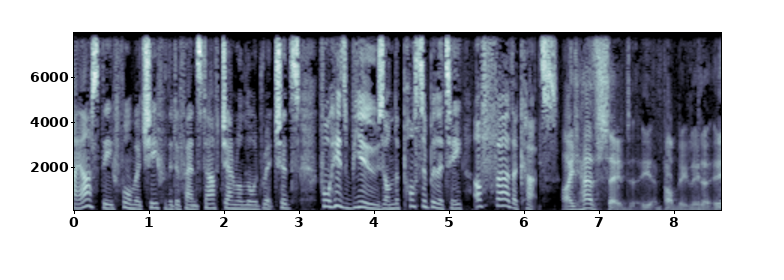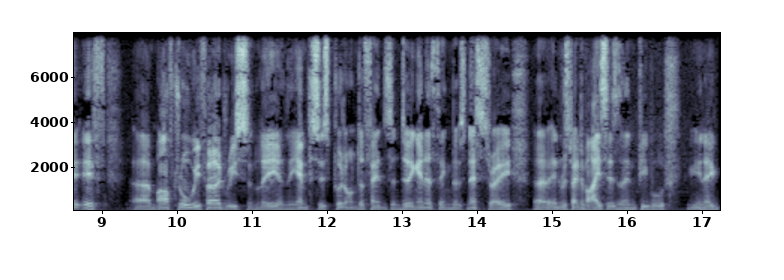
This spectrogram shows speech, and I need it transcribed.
I asked the former Chief of the Defence Staff, General Lord Richards, for his views on the possibility of further cuts. I have said uh, publicly that if um, after all we've heard recently and the emphasis put on defence and doing anything that's necessary uh, in respect of ISIS, and then people, you know,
